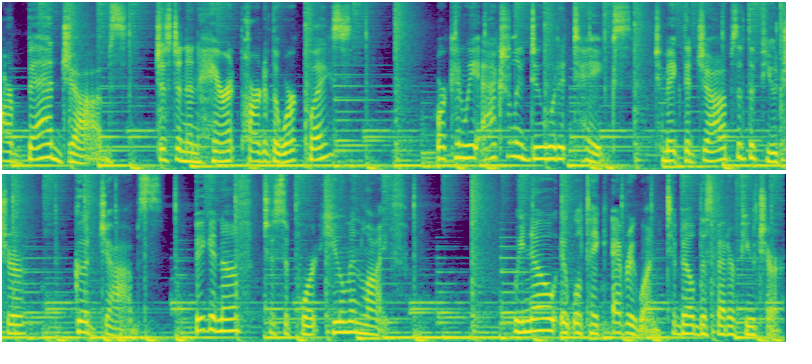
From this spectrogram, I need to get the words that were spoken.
Are bad jobs just an inherent part of the workplace? Or can we actually do what it takes to make the jobs of the future good jobs, big enough to support human life. We know it will take everyone to build this better future.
